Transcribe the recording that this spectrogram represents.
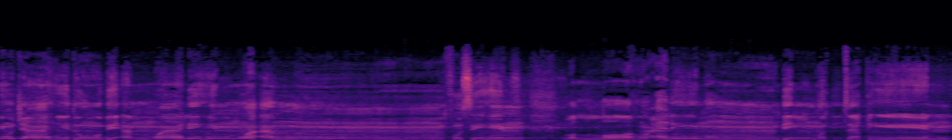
يجاهدوا بأموالهم وأنفسهم. والله عليم بالمتقين.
